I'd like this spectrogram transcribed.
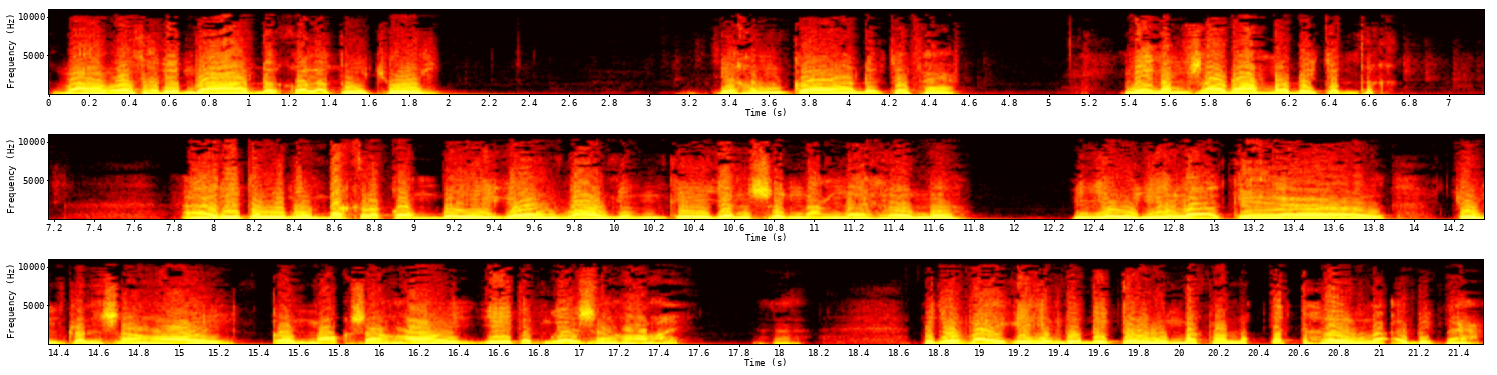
và vào thời điểm đó được gọi là tu chui chứ không có được cho phép. Mấy năm sau đó mới được chính thức ai đi tu ở miền bắc nó còn bị gán vào những cái danh xưng nặng nề hơn nữa. Ví dụ như là kẻ ờ, trốn tránh xã hội, con mọt xã hội, di tầm gửi xã hội. À. và do vậy cái hiện tượng đi tu miền Bắc đó nó ít hơn là ở Việt Nam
